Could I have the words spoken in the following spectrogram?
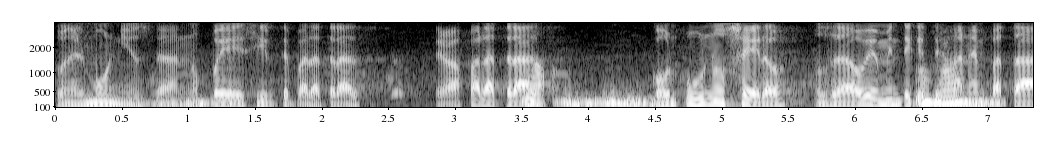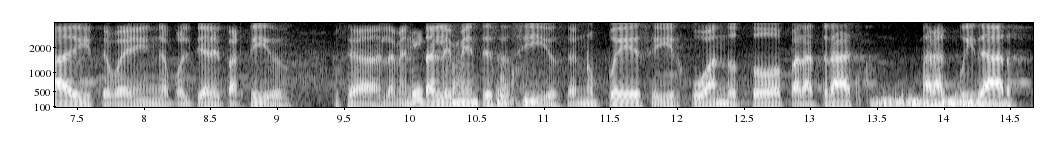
con el Muni, o sea, no puedes irte para atrás. Te vas para atrás con 1-0, o sea, obviamente que te van a empatar y te vayan a voltear el partido. O sea, lamentablemente es así, o sea, no puedes seguir jugando todo para atrás para cuidar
